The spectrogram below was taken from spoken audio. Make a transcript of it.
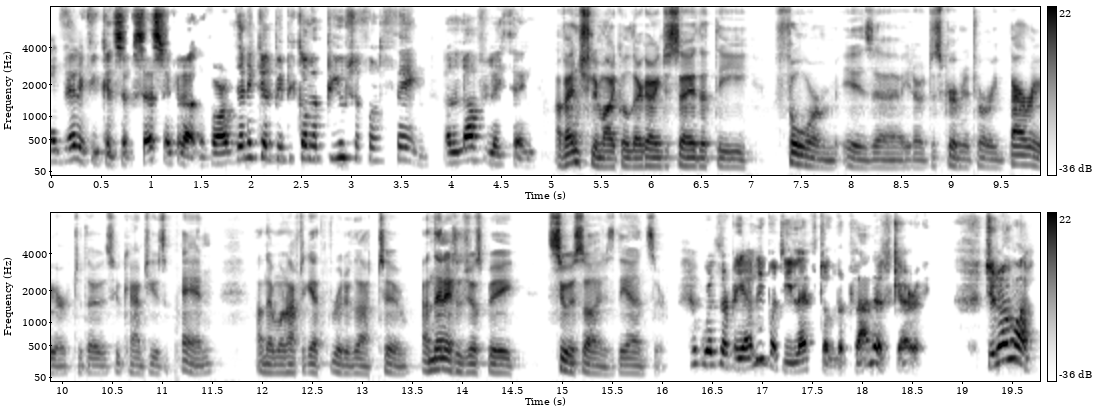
And then if you can successfully fill out the form, then it can be, become a beautiful thing, a lovely thing. Eventually, Michael, they're going to say that the form is a you know discriminatory barrier to those who can't use a pen, and then we'll have to get rid of that too. And then it'll just be suicide is the answer. Will there be anybody left on the planet, Gary? Do you know what?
